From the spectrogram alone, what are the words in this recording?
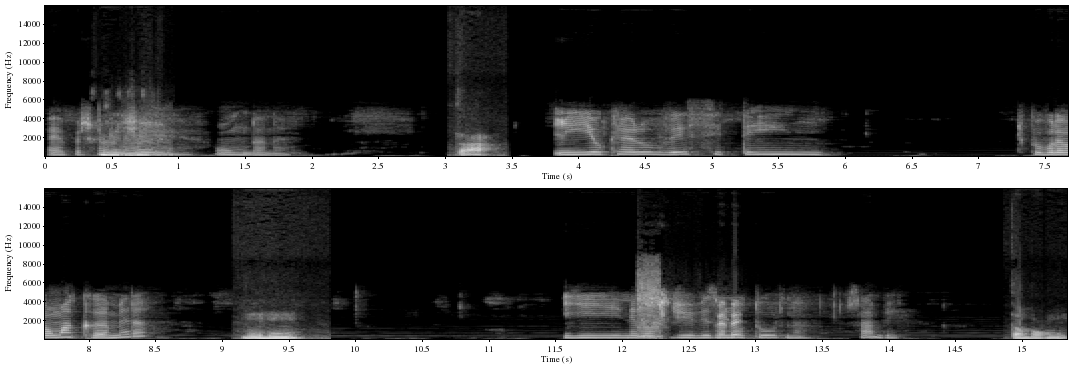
É praticamente uhum. onda, né? Tá. E eu quero ver se tem. Tipo, eu vou levar uma câmera. Uhum e negócio de visão noturna, sabe? Tá bom.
